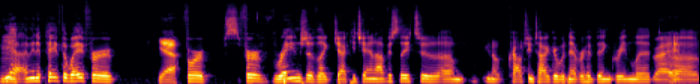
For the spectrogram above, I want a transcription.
Yeah i mean it paved the way for Yeah. for for range of like jackie chan obviously to um you know crouching tiger would never have been greenlit Right. uh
